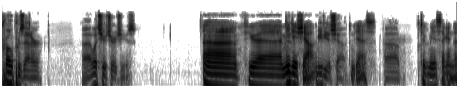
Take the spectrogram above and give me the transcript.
ProPresenter. Uh, what's your church use? Uh, if you uh, MediaShout. Media Shout. Yes. Uh, Took me a second to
